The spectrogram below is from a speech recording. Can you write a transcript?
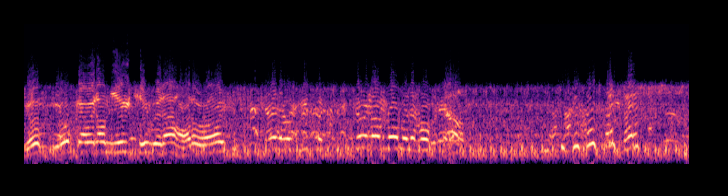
You're, you're going on YouTube with that, alright? No, no, you put, do it on Robin.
